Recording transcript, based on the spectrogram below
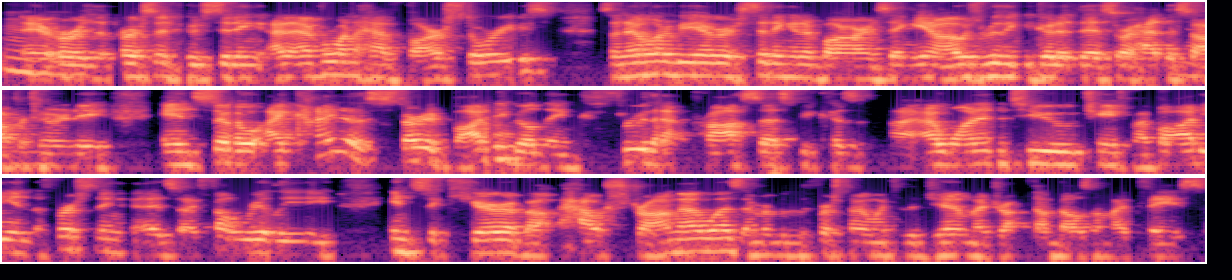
Mm-hmm. or the person who's sitting i never want to have bar stories so i don't want to be ever sitting in a bar and saying you know i was really good at this or i had this yeah. opportunity and so i kind of started bodybuilding through that process because I, I wanted to change my body and the first thing is i felt really insecure about how strong i was i remember the first time i went to the gym i dropped dumbbells on my face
